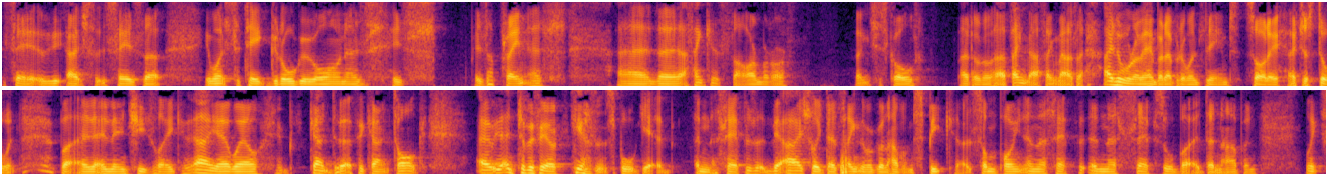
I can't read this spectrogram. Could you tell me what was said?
say, actually says that he wants to take Grogu on as his his apprentice. And uh, I think it's the armorer. I think she's called. I don't know. I think I think that's it. I don't remember everyone's names. Sorry, I just don't. But and, and then she's like, ah, yeah, well, can't do it if he can't talk. Uh, and to be fair, he hasn't spoke yet in this episode. They actually did think they were going to have him speak at some point in this in this episode, but it didn't happen like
